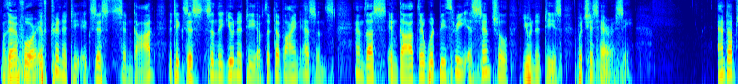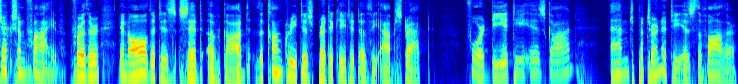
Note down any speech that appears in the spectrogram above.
Therefore, if trinity exists in God, it exists in the unity of the divine essence; and thus in God there would be three essential unities; which is heresy. Obj. 5: Further, in all that is said of God, the concrete is predicated of the abstract. For Deity is God, and Paternity is the Father.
